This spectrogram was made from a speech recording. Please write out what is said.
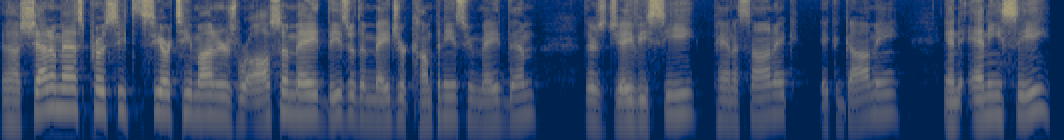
Uh, ShadowMask Pro C CRT monitors were also made. These are the major companies who made them. There's JVC, Panasonic, Ikegami, and NEC.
